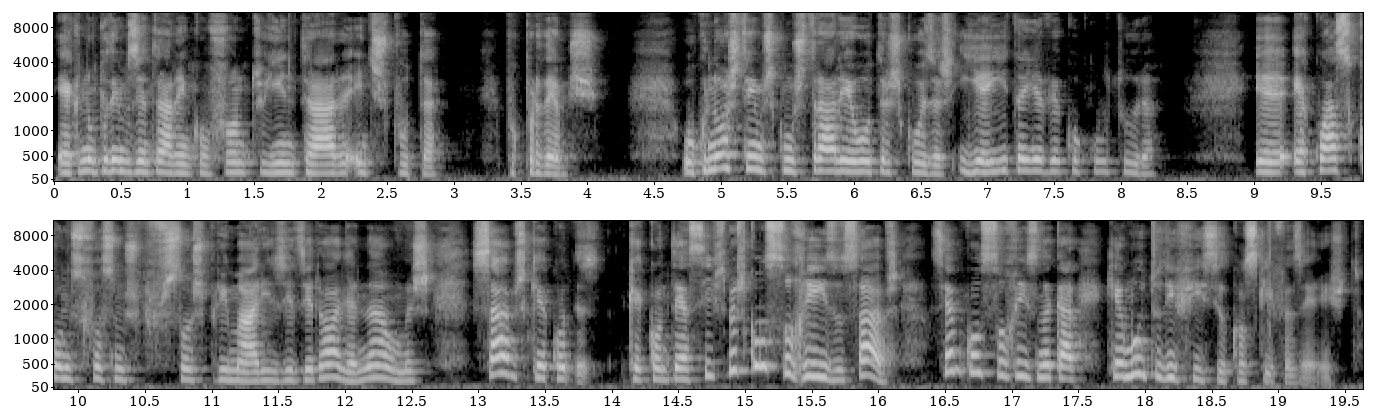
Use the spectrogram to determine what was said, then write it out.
É que não podemos entrar em confronto e entrar em disputa, porque perdemos. O que nós temos que mostrar é outras coisas e aí tem a ver com a cultura. É, é quase como se fôssemos professores primários e dizer: Olha, não, mas sabes que, que acontece isto? Mas com um sorriso, sabes? Sempre com um sorriso na cara, que é muito difícil conseguir fazer isto.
